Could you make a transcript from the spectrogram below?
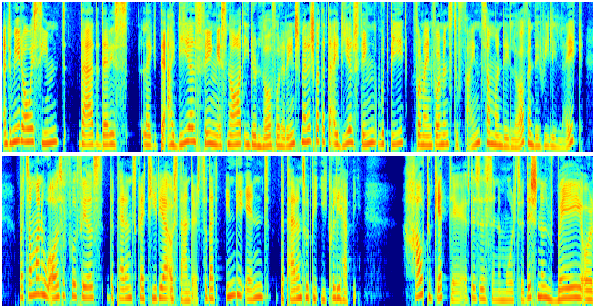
And to me, it always seemed that there is like the ideal thing is not either love or arranged marriage, but that the ideal thing would be for my informants to find someone they love and they really like, but someone who also fulfills the parents' criteria or standards, so that in the end, the parents would be equally happy. How to get there, if this is in a more traditional way or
